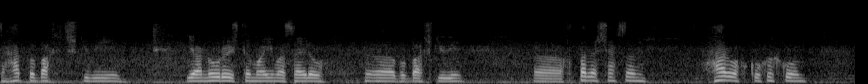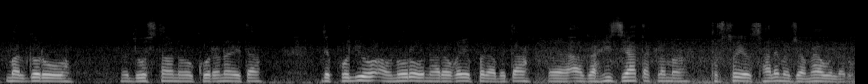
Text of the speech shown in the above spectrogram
صحت په بخش کې وي یا نور اجتماعي مسایلو په بخش کې وي خپل شخصا هر وخت کوښښ کوم ملګرو دوستانو او کورنۍ ته د پولیو او نورو ناروغیو په رابطه آګاهي زیاته کړم ترڅو یو سالمه جامعه ولرو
